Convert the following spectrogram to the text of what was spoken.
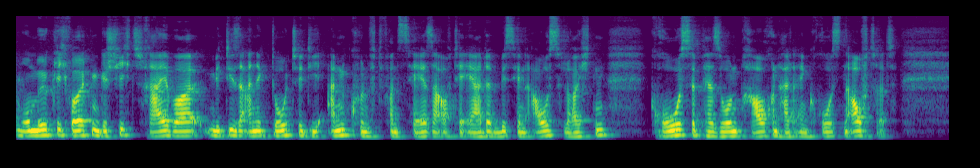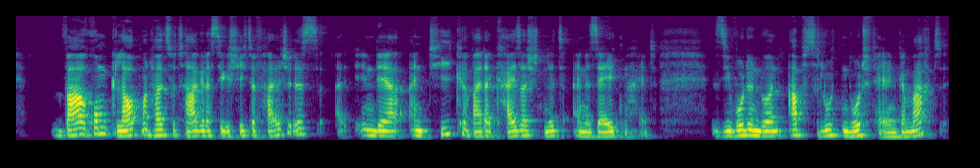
Womöglich wollten Geschichtsschreiber mit dieser Anekdote die Ankunft von Caesar auf der Erde ein bisschen ausleuchten. Große Personen brauchen halt einen großen Auftritt. Warum glaubt man heutzutage, dass die Geschichte falsch ist? In der Antike war der Kaiserschnitt eine Seltenheit. Sie wurde nur in absoluten Notfällen gemacht,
